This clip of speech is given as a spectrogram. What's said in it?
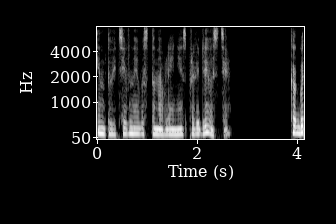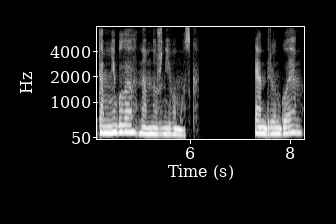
интуитивное восстановление справедливости. Как бы там ни было, нам нужен его мозг. Эндрю Нгуэн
